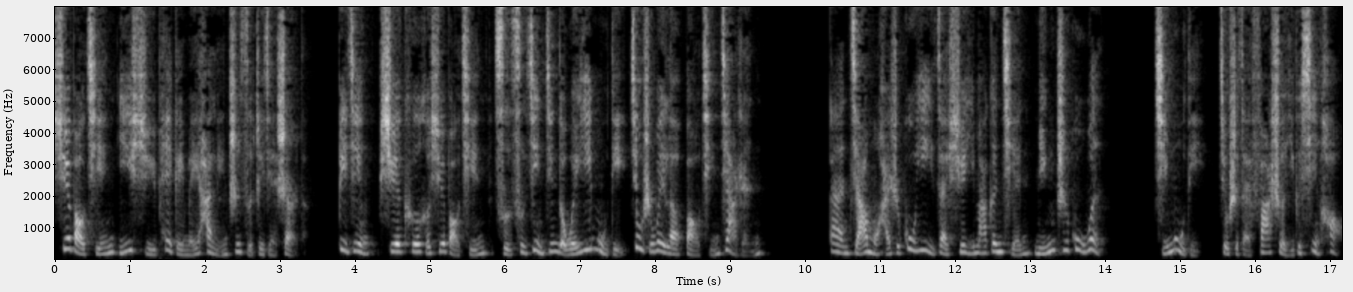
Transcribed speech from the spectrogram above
薛宝琴已许配给梅翰林之子这件事儿的，毕竟薛科和薛宝琴此次进京的唯一目的就是为了宝琴嫁人，但贾母还是故意在薛姨妈跟前明知故问，其目的就是在发射一个信号，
